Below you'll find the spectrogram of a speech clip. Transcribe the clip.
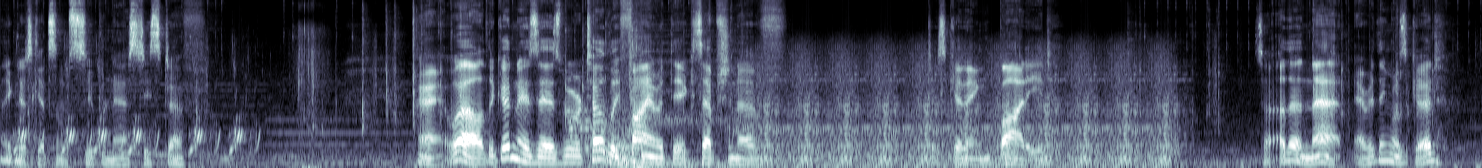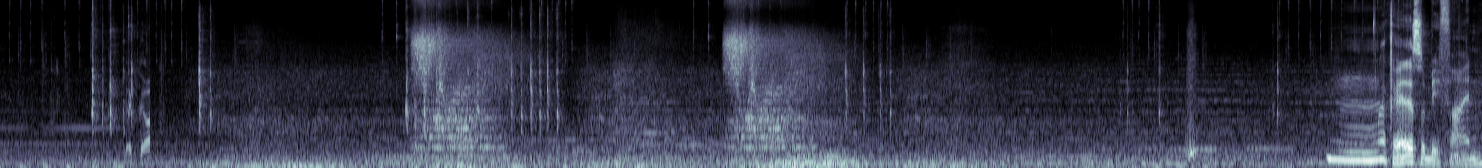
They can just get some super nasty stuff. Alright, well, the good news is we were totally fine with the exception of just getting bodied. So other than that, everything was good. This will be fine.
